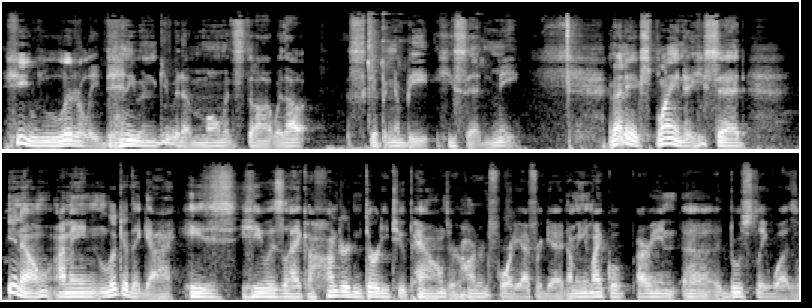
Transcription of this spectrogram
He literally didn't even give it a moment's thought without skipping a beat. He said, Me. And then he explained it. He said, you know, I mean, look at the guy. He's he was like 132 pounds or 140, I forget. I mean, Michael, I mean, uh, Bruce Lee was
